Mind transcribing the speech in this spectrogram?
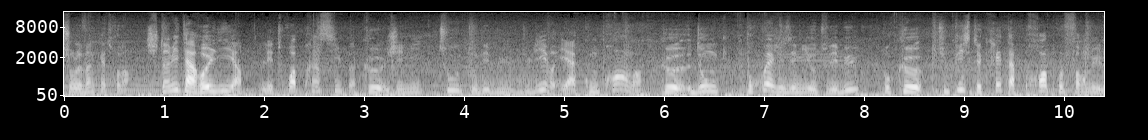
sur le 20-80. Je t'invite à relire les trois principes que j'ai mis tout au début du livre et à comprendre que donc pourquoi je les ai mis au tout début? Pour que tu puisses te créer ta propre formule.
